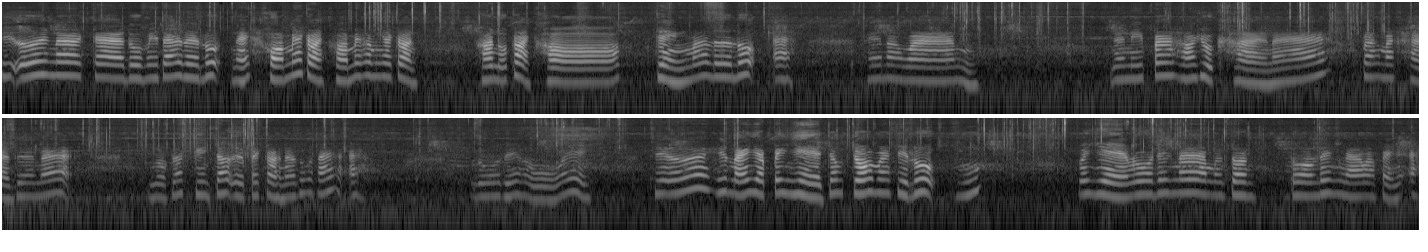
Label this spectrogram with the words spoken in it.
ที่เอ้ยหน้าแกดูไม่ได้เลยลูกไหนขอแม่ก่อนขอแม่ทำไงก่อน ขอหนูก่อนขอ เก่งมากเลยลูกอะให้รางวัลเดี๋ยวนี้ป้าเขาหยุดขายนะ ป้ามาขายเดือนหน้าหนูก็กินเจ้าเอ๋ไปก่อนนะลูกนะอะดูดิโอ้ยที่เอ้ยที่ไหนอย่าไปแย่เจ้าโจ้มาสิลูกหึไปแย่โรได้หน้ามันตอน ตอนเล่นน้ำมาไปเนี่อะ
